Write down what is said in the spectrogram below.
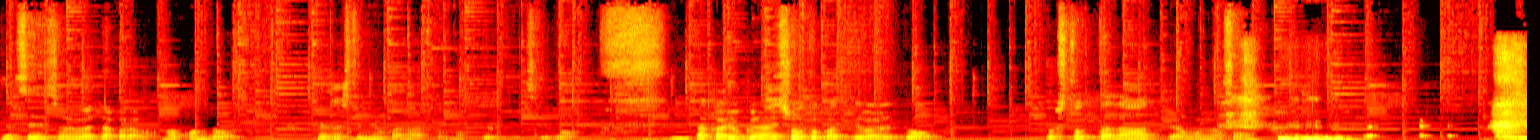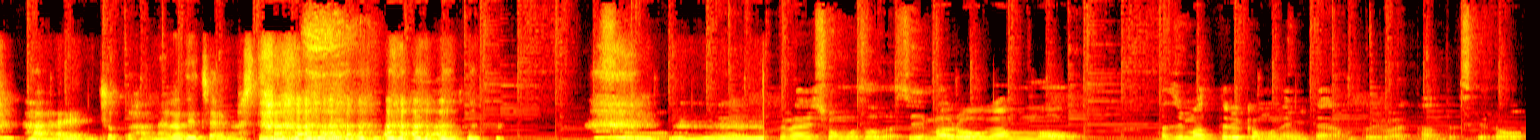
先生にそう言われたから、まあ今度、検査してみようかなと思ってるんですけど、なんか緑内障とかって言われると、年取ったなって思いません？はい、ちょっと鼻が出ちゃいました。そううんね。緑内障もそうだし、まあ老眼も始まってるかもねみたいなことを言われたんですけど、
